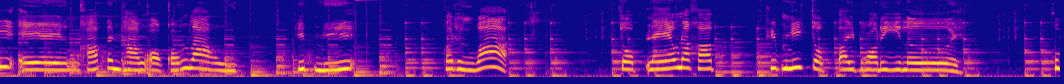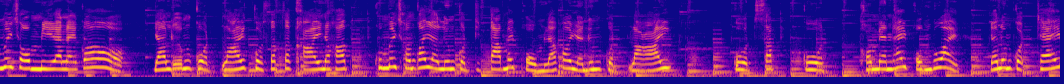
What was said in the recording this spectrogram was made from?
นี่เองครับเป็นทางออกของเราทริปนี้ ก็ถือว่า จบแล้วนะครับทริปนี้จบไปพอดีเลย คุณผู้ชมมีอะไรก็ อย่าลืมกดไลค์กด Subscribe นะครับ คุณผู้ชมก็อย่าลืมกดติดตามให้ผม แล้วก็อย่าลืมกดไลค์กดซับกดคอมเมนต์ให้ผมด้วย อย่าลืมกดแชร์ให้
